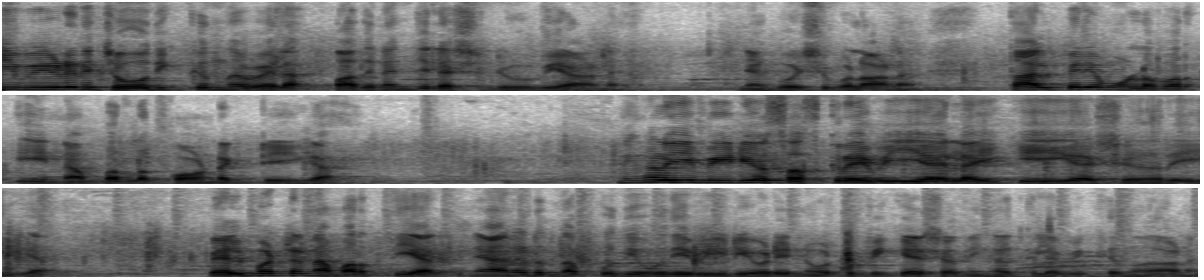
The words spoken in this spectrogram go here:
ഈ വീടിന് ചോദിക്കുന്ന വില പതിനഞ്ച് ലക്ഷം രൂപയാണ്. നെഗോഷ്യബിളാണ്. താല്പര്യമുള്ളവർ ഈ നമ്പറിൽ കോൺടാക്റ്റ് ചെയ്യുക. നിങ്ങൾ ഈ വീഡിയോ സബ്സ്ക്രൈബ് ചെയ്യുക ലൈക്ക് ചെയ്യുക ഷെയർ ചെയ്യുക. ബെൽ ബട്ടൺ അമർത്തിയാൽ ഞാനിടുന്ന പുതിയ പുതിയ വീഡിയോയുടെ നോട്ടിഫിക്കേഷൻ നിങ്ങൾക്ക് ലഭിക്കുന്നതാണ്.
